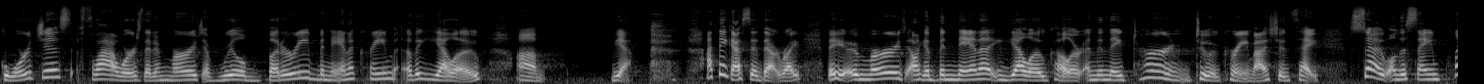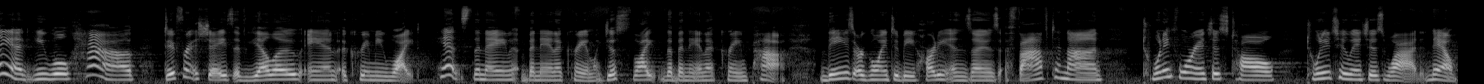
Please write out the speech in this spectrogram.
gorgeous flowers that emerge a real buttery banana cream of a yellow. Um, yeah, I think I said that right. They emerge like a banana yellow color and then they turn to a cream, I should say. So on the same plant, you will have different shades of yellow and a creamy white. Hence the name banana cream, just like the banana cream pie. These are going to be hardy in zones 5 to 9, 24 inches tall, 22 inches wide. Now,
